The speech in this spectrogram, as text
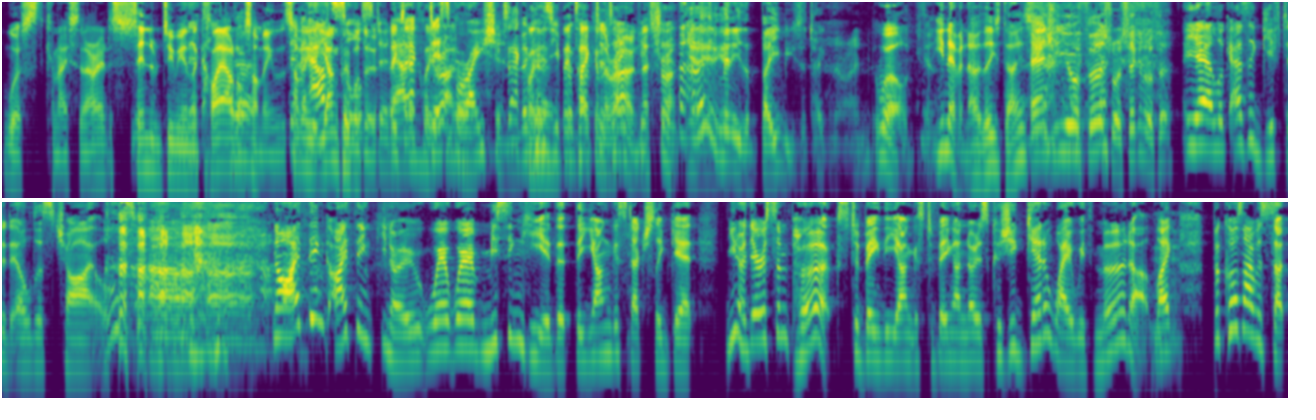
Worst case scenario, just send them to me in the They've- cloud or Yeah. something. Something that young people do. it exactly out of right. desperation Exactly. because you They're taking their take own. That's right. pictures. I don't yeah, think yeah. many of the babies are taking their own. Well, you never know these days. Angie, you were first or a second or a third? Yeah, look, as a gifted eldest child, um, no, I think I think you know we're we're missing here that the youngest actually get. You know, there are some perks to being the youngest to being unnoticed because you get away with murder. Mm. Like because I was such,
